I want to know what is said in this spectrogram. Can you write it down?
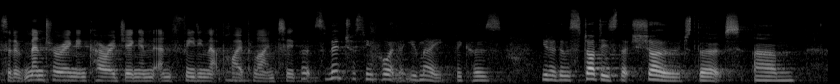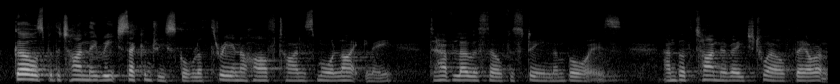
sort of mentoring, encouraging, and, and feeding that pipeline to That's an interesting point that you make because, you know, there were studies that showed that um, Girls, by the time they reach secondary school, are three and a half times more likely to have lower self-esteem than boys. And by the time they're age 12, they are un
